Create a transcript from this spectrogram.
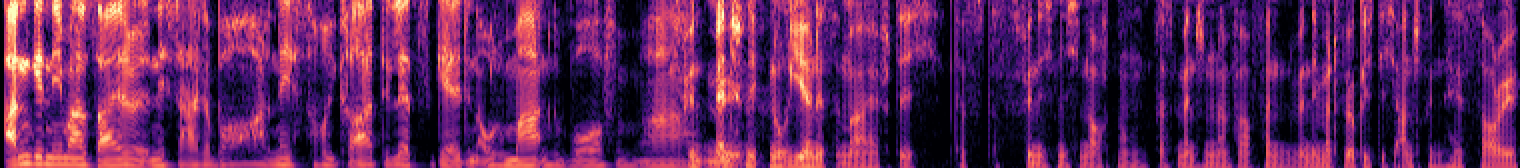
angenehmer sein, wenn ich sage, boah, nee, sorry, gerade die letzte Geld in Automaten geworfen. Ah. Ich finde, Menschen ignorieren ist immer heftig. Das, das finde ich nicht in Ordnung. Dass Menschen einfach, wenn, wenn jemand wirklich dich anspricht, hey, sorry,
